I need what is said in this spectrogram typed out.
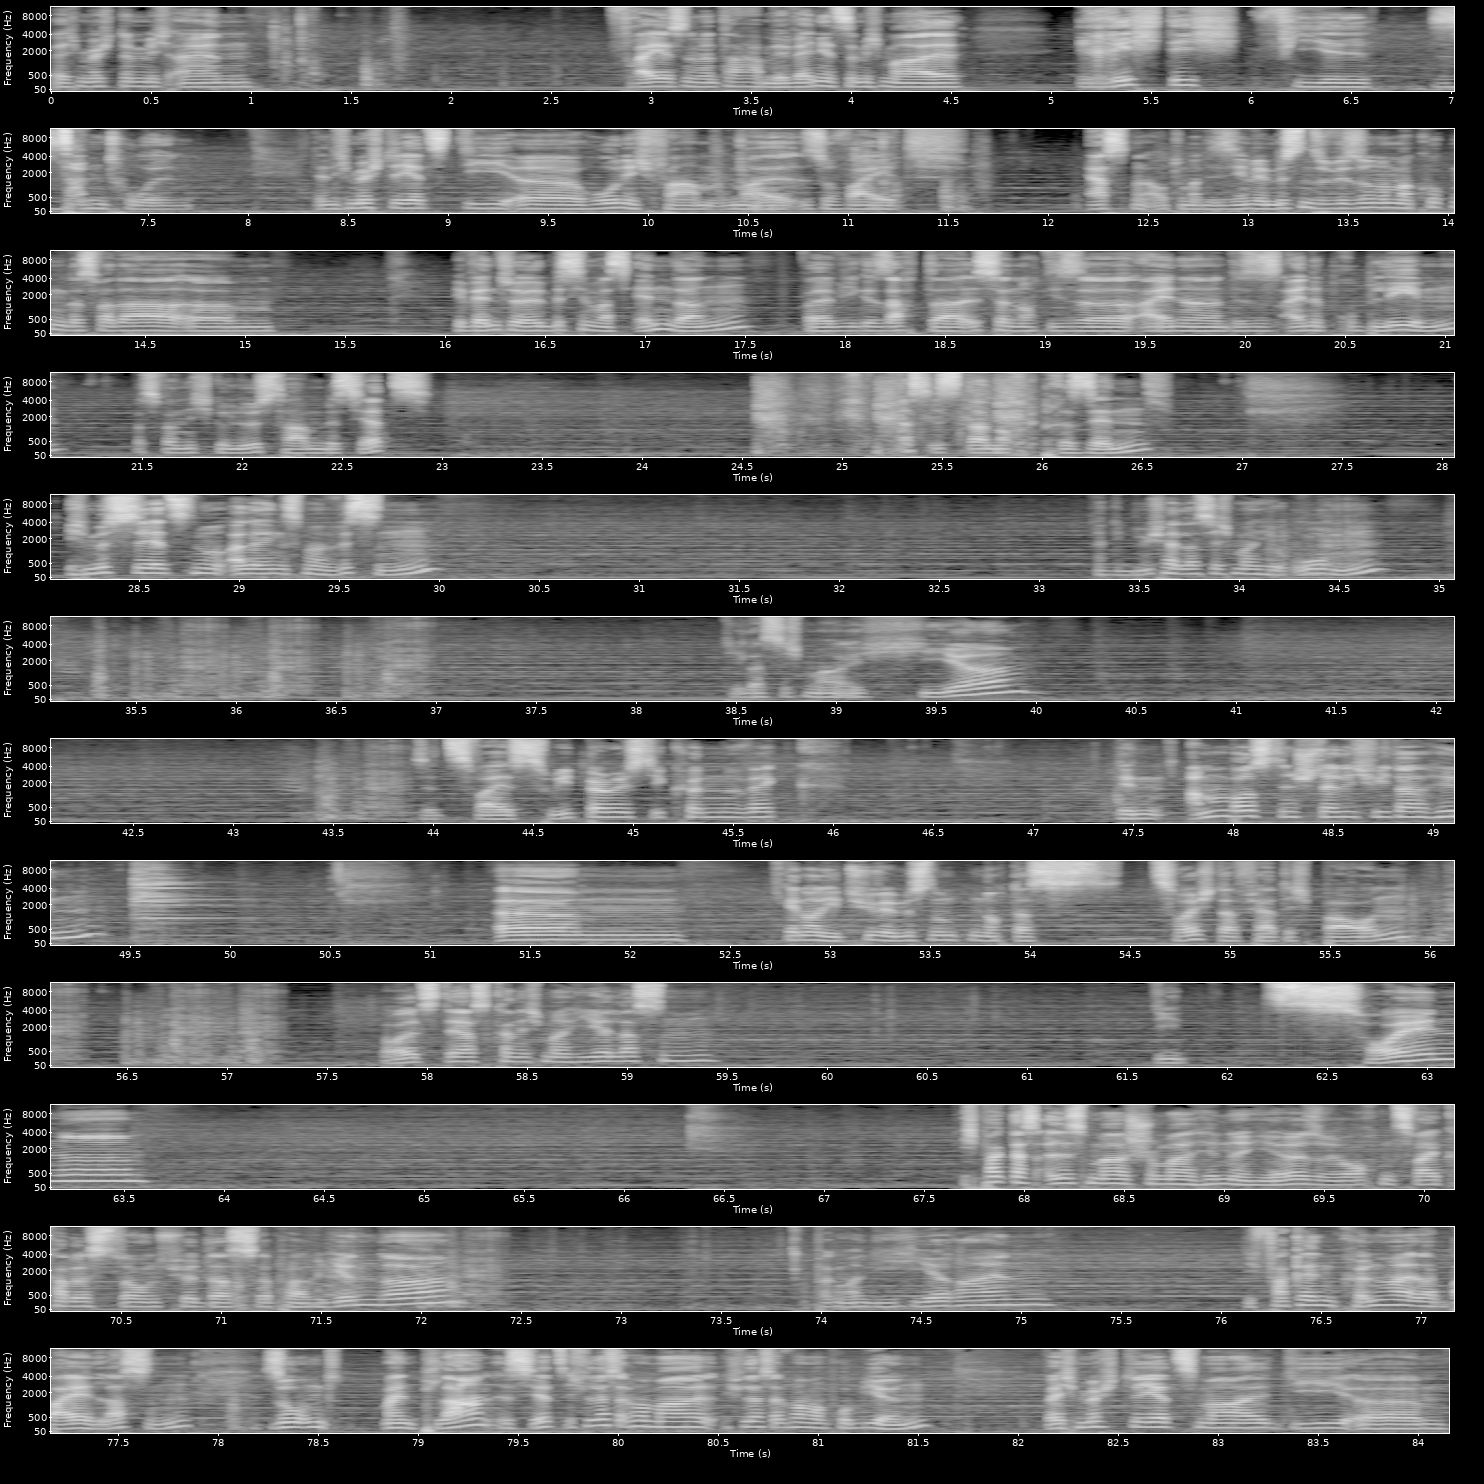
Weil ich möchte nämlich ein freies Inventar haben. Wir werden jetzt nämlich mal richtig viel Sand holen. Denn ich möchte jetzt die äh, Honigfarm mal soweit erstmal automatisieren. Wir müssen sowieso nochmal gucken, dass wir da ähm, eventuell ein bisschen was ändern. Weil, wie gesagt, da ist ja noch diese eine, dieses eine Problem, was wir nicht gelöst haben bis jetzt. Das ist da noch präsent. Ich müsste jetzt nur allerdings mal wissen... Die Bücher lasse ich mal hier oben. Die lasse ich mal hier. Diese zwei Sweetberries, die können weg. Den Amboss, den stelle ich wieder hin. Ähm, genau, die Tür. Wir müssen unten noch das Zeug da fertig bauen. Goldstairs kann ich mal hier lassen. Die Zäune... pack das alles mal schon mal hin hier. Also wir brauchen zwei Cobblestone für das Reparieren da. Packen wir die hier rein. Die Fackeln können wir dabei lassen. So, und mein Plan ist jetzt, ich will das einfach mal, ich will das einfach mal probieren. Weil ich möchte jetzt mal die, ähm...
